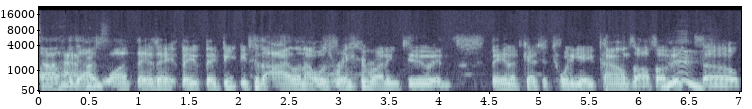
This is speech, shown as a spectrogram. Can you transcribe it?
Um, the guys won. They, they they they beat me to the island I was running to, and they ended up catching 28 pounds off of Hmm. it. So,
